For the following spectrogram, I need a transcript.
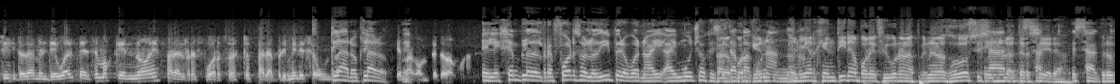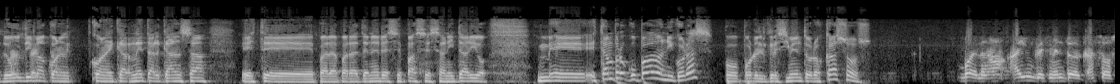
Sí, totalmente. Igual pensemos que no es para el refuerzo, esto es para primer y segundo claro, claro. esquema completo de vacunación. El ejemplo del refuerzo lo di, pero bueno, hay, hay muchos que se están vacunando. En, mi Argentina por ahí figuran las primeras dos dosis y no la tercera. Exacto, Pero de última con el, con el carnet alcanza este para, para tener ese pase sanitario. ¿Están preocupados, Nicolás, por, por el crecimiento de los casos? Bueno, hay un crecimiento de casos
